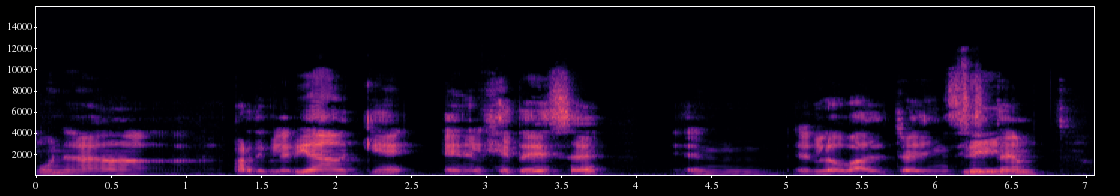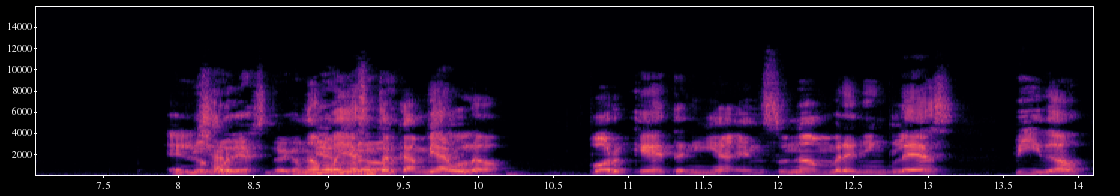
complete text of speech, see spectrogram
una particularidad que en el GTS, en el Global Trading Sí. System, el no podías no intercambiarlo. podías intercambiarlo porque tenía en su nombre en inglés Pido,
